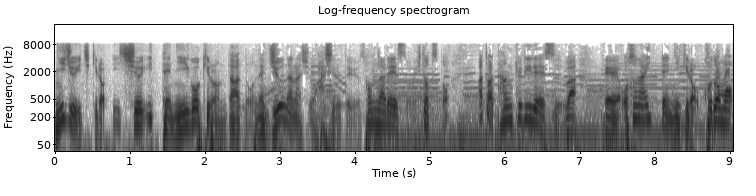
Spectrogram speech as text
21キロ、1周1.25キロのダートをね、17周を走るという、そんなレースを1つと、あとは短距離レースは、えー、大人1.2キロ、子供、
